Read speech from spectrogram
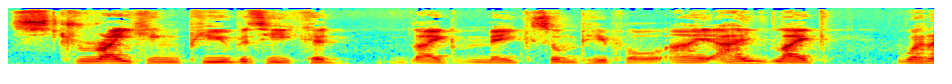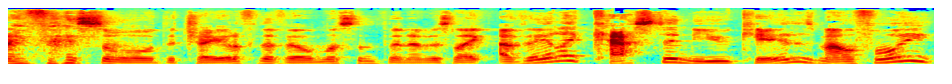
striking puberty could like make some people, I I like when I first saw the trailer for the film or something, I was like, have they like cast a new kid as Malfoy?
